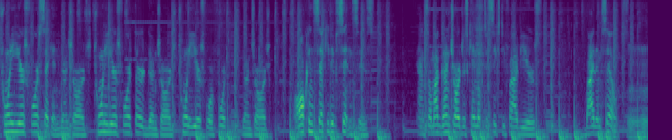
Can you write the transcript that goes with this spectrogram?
20 years for a second gun charge, 20 years for a third gun charge, 20 years for a fourth gun charge, all consecutive sentences. And so my gun charges came up to 65 years by themselves. Mm-hmm.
